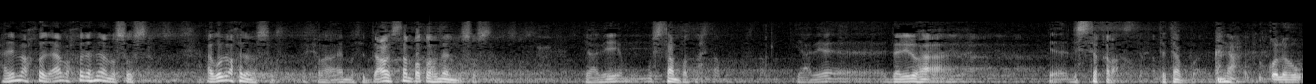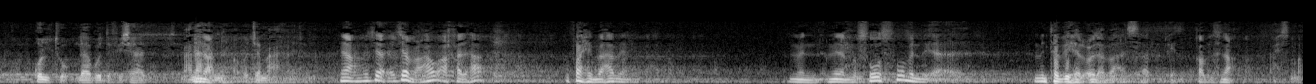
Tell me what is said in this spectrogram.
هذه مأخوذة مأخوذة من النصوص. أقول مأخوذة من النصوص. ذكر أئمة الدعوة استنبطوها من النصوص. يعني مستنبطة. يعني دليلها الاستقراء التتبع. نعم. قوله قلت لا بد في شهادة. معناها نعم. أنها وجمعها. نعم جمعها وأخذها وفهمها من من من النصوص ومن من تنبيه العلماء السابقين قبله نعم. أحسن الله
